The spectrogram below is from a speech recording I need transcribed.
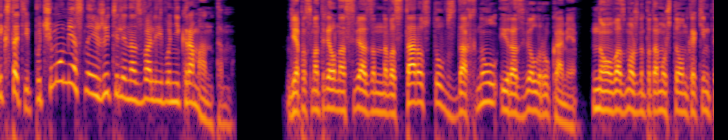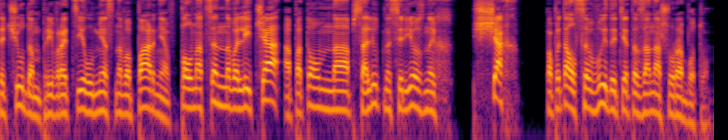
И, кстати, почему местные жители назвали его некромантом? Я посмотрел на связанного старосту, вздохнул и развел руками. Но, возможно, потому что он каким-то чудом превратил местного парня в полноценного лича, а потом на абсолютно серьезных щах попытался выдать это за нашу работу.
